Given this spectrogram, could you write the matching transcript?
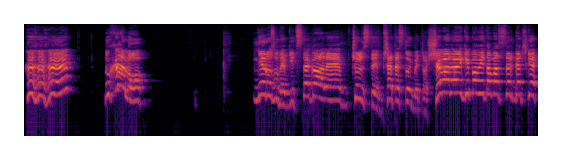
He, he, he? No halo! Nie rozumiem nic z tego, ale ciul z tym, przetestujmy to. Siemano ekipa, witam was serdecznie.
